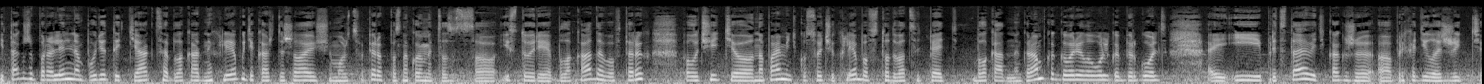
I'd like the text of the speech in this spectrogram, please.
И также параллельно будет идти акция «Блокадный хлеб», где каждый желающий может, во-первых, познакомиться с э, историей блокады, во-вторых, получить э, на память кусочек хлеба в 125 блокадных грамм, как говорила Ольга Бергольц, и представить, как же приходилось жить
